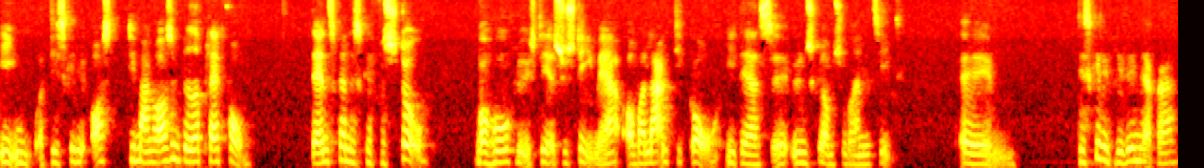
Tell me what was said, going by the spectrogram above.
EU, og det skal de også, de mangler også en bedre platform. Danskerne skal forstå, hvor håbløst det her system er, og hvor langt de går i deres øh, ønske om suverænitet. Øh, det skal vi blive ved med at gøre.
